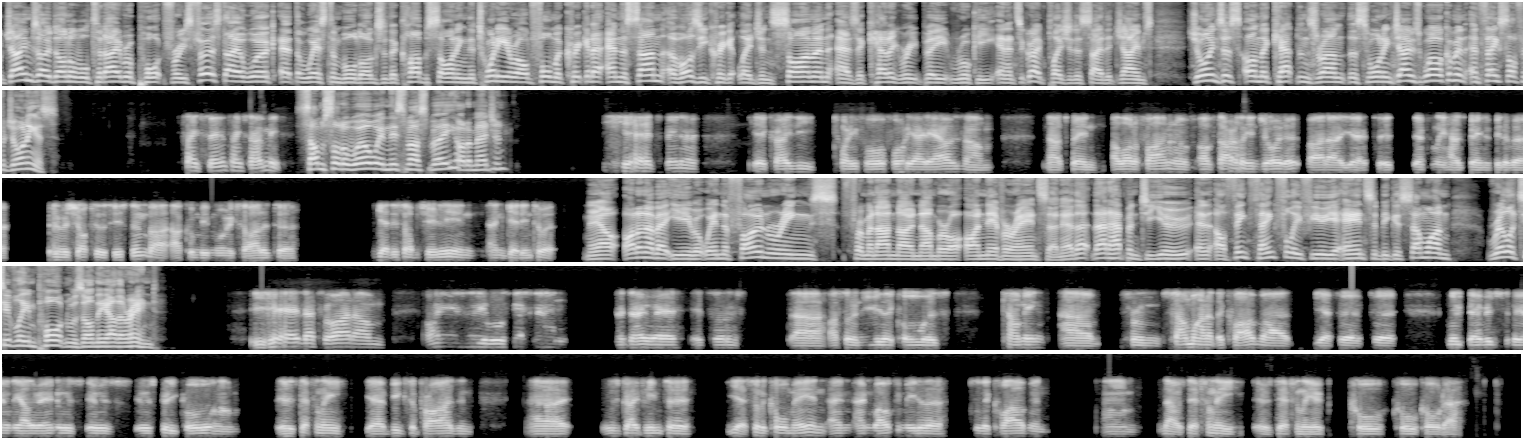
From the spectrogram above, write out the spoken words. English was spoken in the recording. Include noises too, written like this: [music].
Well, James O'Donnell will today report for his first day of work at the Western Bulldogs with the club signing the 20 year old former cricketer and the son of Aussie cricket legend Simon as a Category B rookie. And it's a great pleasure to say that James joins us on the captain's run this morning. James, welcome and, thanks a lot for joining us. Thanks, Sam. Thanks for having me. Some sort of whirlwind this must be, I'd imagine. [laughs] Yeah, it's been a yeah crazy 24, 48 hours. Um, no, it's been a lot of fun and I've, I've thoroughly enjoyed it. But uh, yeah, it, it definitely has been a bit of a bit of a shock to the system. But I couldn't be more excited to get this opportunity and, and get into it. Now, I don't know about you, but when the phone rings from an unknown number, I, I never answer. Now, that, that happened to you, and I think thankfully for you, you answered because someone relatively important was on the other end. Yeah, that's right. Um, I usually, well, especially on a day where it's sort of, uh, I sort of knew the call was coming um, from someone at the club. Uh, yeah, for, for Luke Beveridge to be on the other end, it was it was it was pretty cool. Um, it was definitely yeah a big surprise, and uh, it was great for him to yeah sort of call me and, and, and welcome me to the to the club, and um, that was definitely it was definitely a cool cool call to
